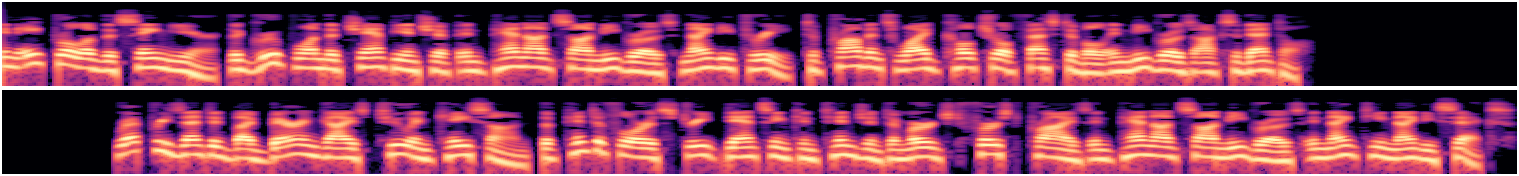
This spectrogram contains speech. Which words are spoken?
In April of the same year, the group won the championship in Panad sa Negros 93, to province-wide cultural festival in Negros Occidental. Represented by Barangays 2 and Quezon, the Pintaflores street dancing contingent emerged first prize in Panad sa Negros in 1996.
